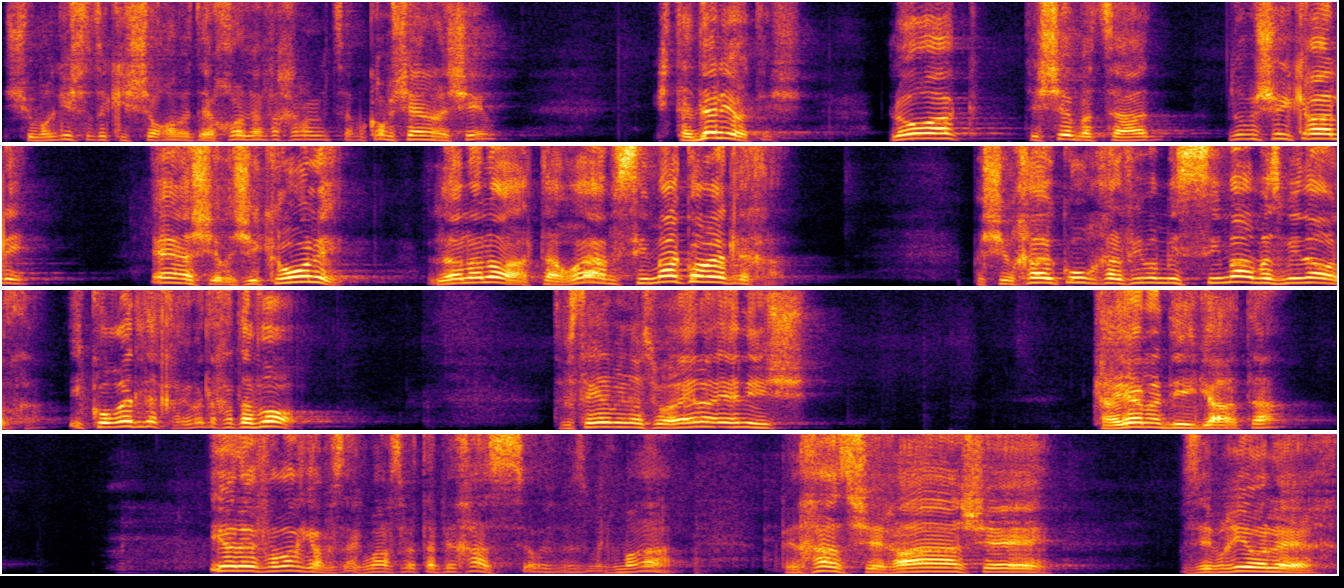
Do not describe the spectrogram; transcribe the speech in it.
שהוא מרגיש את הכישרון ואת היכולת ואף אחד לא נמצא. מקום שאין אנשים, השתדל להיות איש. לא רק תשב בצד, נו מישהו יקרא לי. אין אנשים, שיקראו לי. לא, לא, לא, אתה רואה, המשימה קוראת לך. בשמך יקראו לך, לפעמים המשימה מזמינה אותך. היא קוראת לך, היא אומרת לך, תבוא. אתה מסתכל על עצמו, אין, אין איש. קריינה דיגרת, היא עולה לפעמים גם, הגמרא מספרת פנחס, גמרא. פנחס שראה שזמרי הולך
